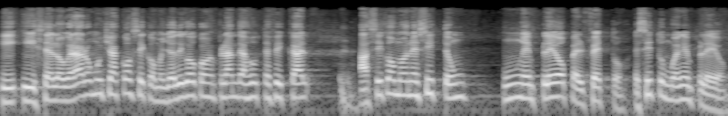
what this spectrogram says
Y, y se lograron muchas cosas y como yo digo con el plan de ajuste fiscal, así como no existe un un empleo perfecto, existe un buen empleo.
